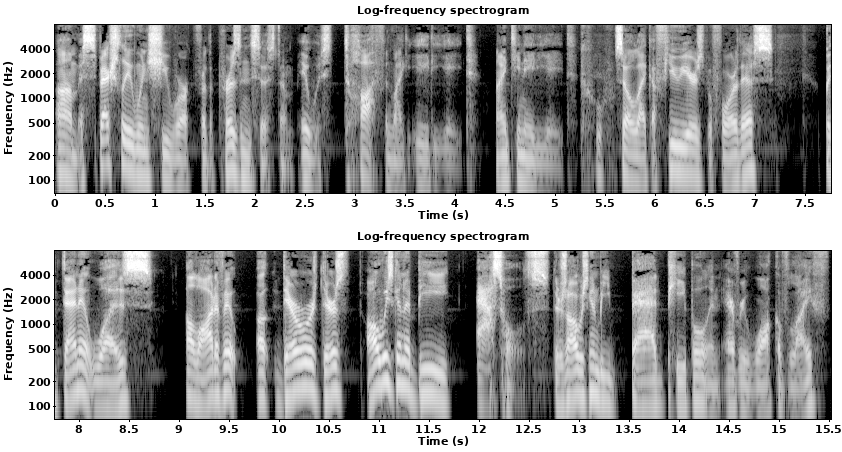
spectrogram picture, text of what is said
Um, especially when she worked for the prison system, it was tough in like 88, 1988. So like a few years before this, but then it was a lot of it. Uh, there were there's always going to be assholes. There's always going to be bad people in every walk of life.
